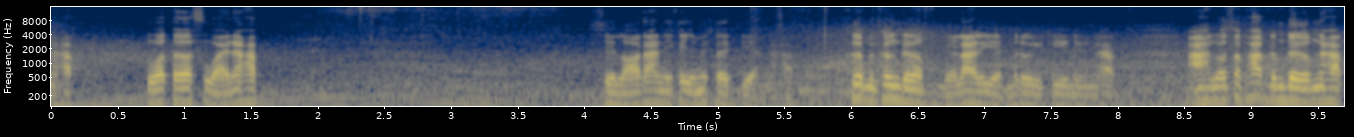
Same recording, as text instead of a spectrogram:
นะครับ ตัวเตอร์สวยนะครับสีล้อด้านนี้ก็ยังไม่เคยเปลี่ยนนะครับ เครื่องเป็นเครื่องเดิม เดี๋ยวรายละเอียดมาดูอีกทีหนึ่งนะครับ อะรถสภาพเดิมๆนะครับ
